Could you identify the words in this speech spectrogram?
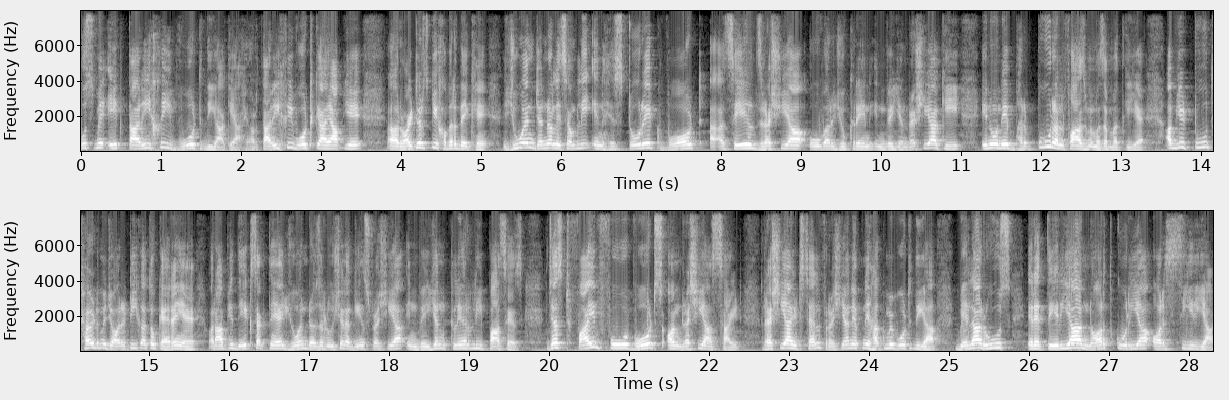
उसमें एक तारीखी वोट दिया गया है। और तारीखी वोट क्या है, आप ये रॉयटर्स की खबर देखें। UN general assembly in historic vote sells Russia over Ukraine invasion Russia की इन्होंने भरपूर अल्फाज में मजम्मत की है। अब ये टू थर्ड मेजोरिटी का तो कह रहे हैं, और आप ये देख सकते हैं UN resolution against Russia invasion clearly passes just five four votes on Russia side Russia it Russia ने अपने हक में वोट दिया। बेलारूस इरेतेरिया नॉर्थ कोरिया और सीरिया,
